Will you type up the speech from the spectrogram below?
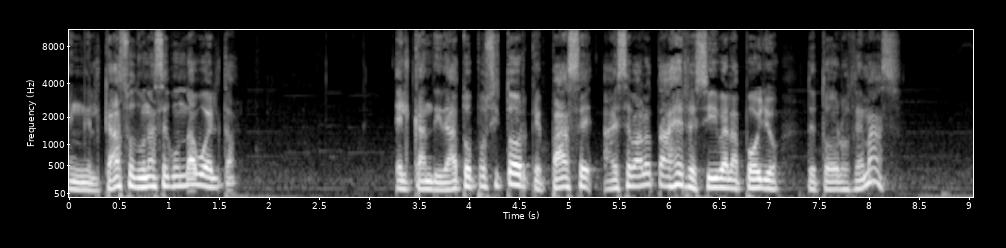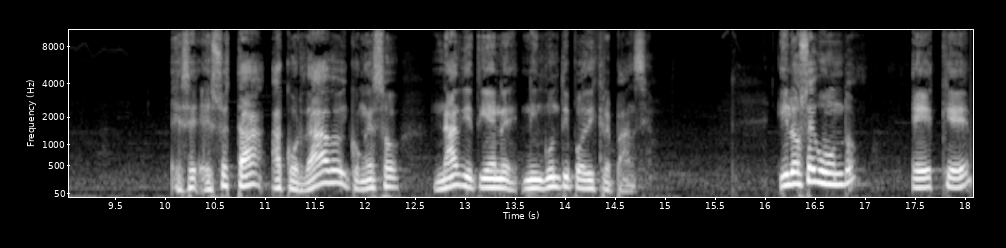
en el caso de una segunda vuelta, el candidato opositor que pase a ese balotaje recibe el apoyo de todos los demás. eso está acordado y con eso nadie tiene ningún tipo de discrepancia. Y lo segundo es que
